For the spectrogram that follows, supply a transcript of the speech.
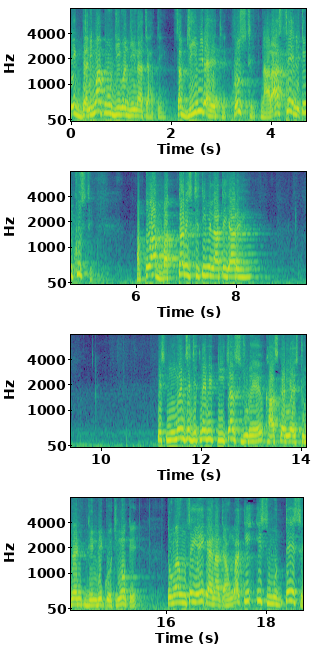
एक गरिमापूर्ण जीवन जीना चाहते हैं। सब जी भी रहे थे, खुश थे, नाराज़ थे, लेकिन खुश थे। अब तो आप बदतर स्थिति में लाते जा रहे हैं। इस मूवमेंट से जितने भी टीचर्स जुड़े हैं, खासकर या स्टूडेंट जिन भी कोचिंगों के तो मैं उनसे यही कहना चाहूँगा कि इस मुद्दे से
